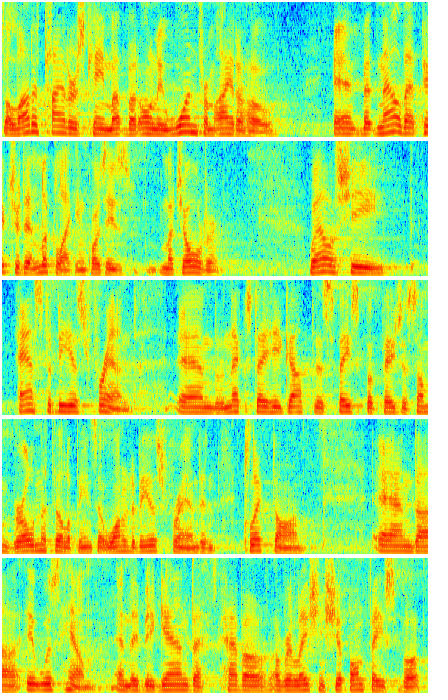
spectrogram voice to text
a lot of Tylers came up, but only one from Idaho. And, but now that picture didn't look like him. Of course, he's much older. Well, she asked to be his friend. And the next day, he got this Facebook page of some girl in the Philippines that wanted to be his friend and clicked on. And uh, it was him. And they began to have a, a relationship on Facebook.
